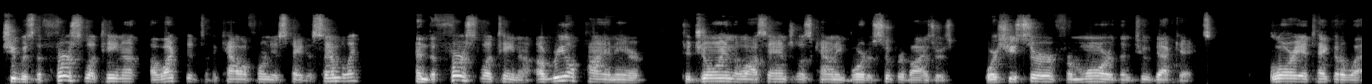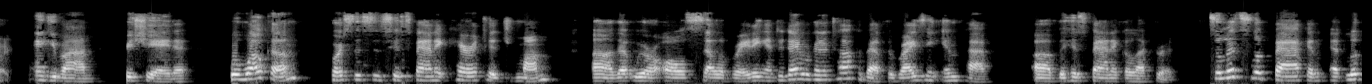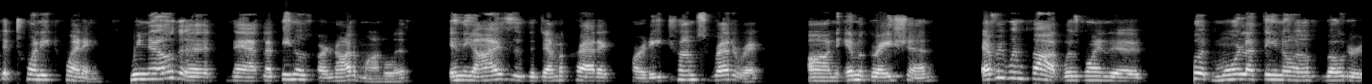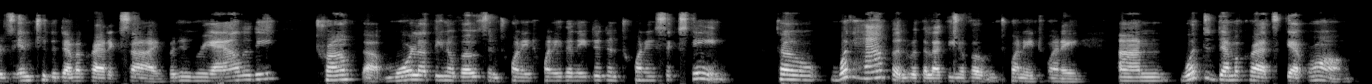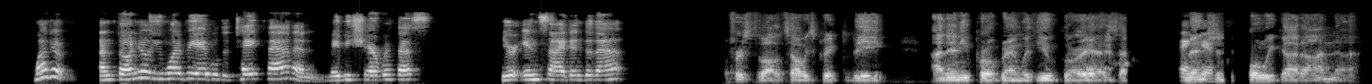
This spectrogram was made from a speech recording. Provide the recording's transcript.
She was the first Latina elected to the California State Assembly and the first Latina, a real pioneer, to join the Los Angeles County Board of Supervisors, where she served for more than two decades. Gloria, take it away. Thank you, Bob. Appreciate it. Well, welcome. Of course, this is Hispanic Heritage Month uh, that we are all celebrating. And today we're going to talk about the rising impact of the Hispanic electorate. So let's look back and, and look at 2020. We know that, that Latinos are not a monolith. In the eyes of the Democratic Party, Trump's rhetoric on immigration, everyone thought was going to put more Latino voters into the Democratic side. But in reality, Trump got more Latino votes in 2020 than he did in 2016. So, what happened with the Latino vote in 2020? And what did Democrats get wrong? Why don't Antonio, you want to be able to take that and maybe share with us your insight into that? First of all, it's always great to be on any program with you, Gloria. As I mentioned you. before we got on, uh,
